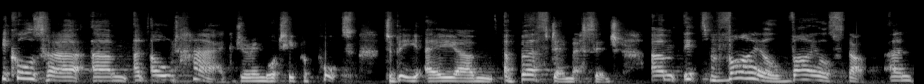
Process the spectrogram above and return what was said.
he calls her um, an old hag during what he purports to be a um, a birthday message. Um, it's vile, vile stuff. And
